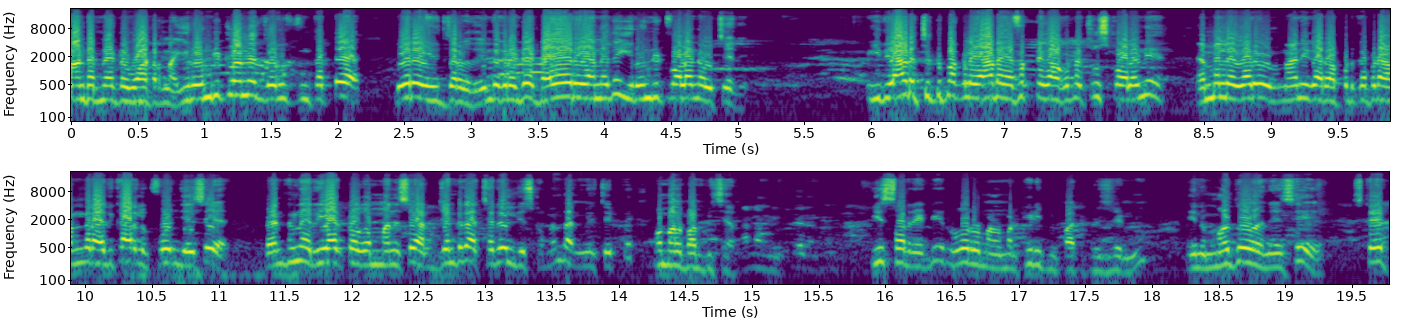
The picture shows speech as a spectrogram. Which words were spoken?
కాంటమినేటెడ్ వాటర్ అన్నా. ఈ రెండిట్లోనే జరుగుతుంది తప్పే వేరే ఇది జరగదు. ఎందుకంటే డయేరియా అనేది ఈ రెండిటి వల్లనే వచ్చేది. ఇది ఆడ చుట్టుపక్కల ఆడ ఎఫెక్ట్ కాకుండా చూసుకోవాలని ఎమ్మెల్యే గారు నాని గారు అప్పటికప్పుడే అందరు అధికారులకు ఫోన్ చేసి వెంటనే రియాక్ట్ అవ్వమనేసి అర్జెంట్గా చర్యలు తీసుకోమని దాని మీద చెప్పి మమ్మల్ని పంపించారు. ఈశ్వర్ రెడ్డి రూరల్ మన టీడీపీ పార్టీ ప్రెసిడెంట్ నేను మధు అనేసి స్టేట్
